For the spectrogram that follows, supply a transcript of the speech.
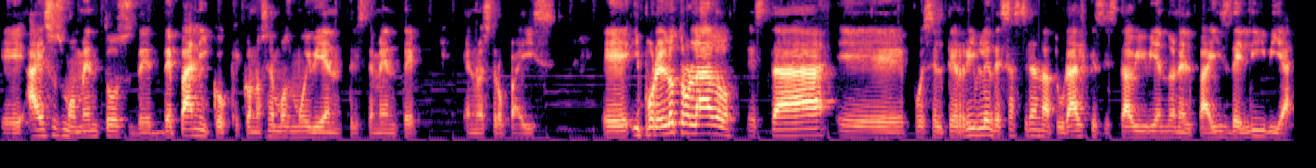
eh, a esos momentos de, pánico que conocemos muy bien, tristemente, en nuestro país. Eh, y por el otro lado está eh, pues el terrible desastre natural que se está viviendo en el país de Libia.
